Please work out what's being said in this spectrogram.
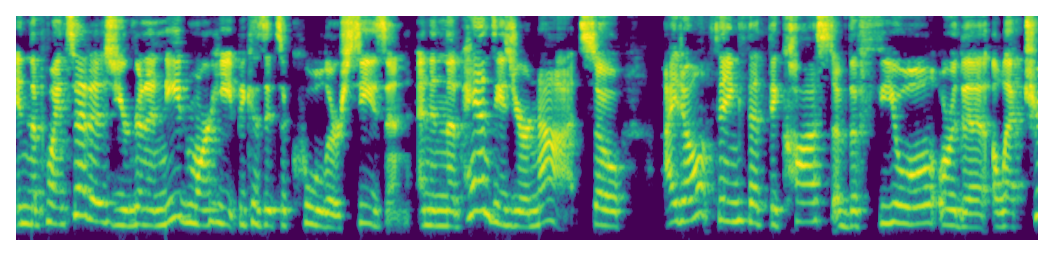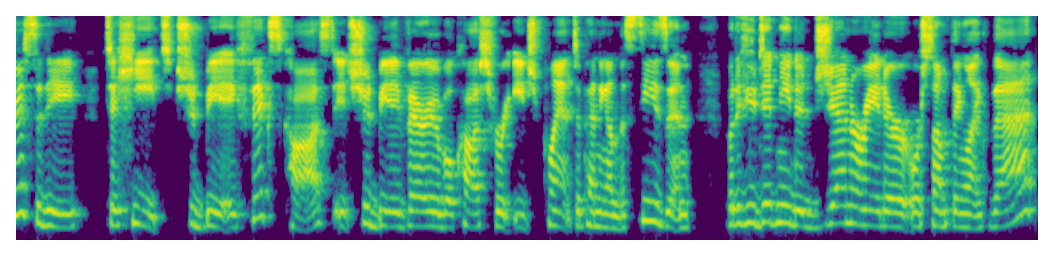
in the poinsettias, you're going to need more heat because it's a cooler season. And in the pansies, you're not. So I don't think that the cost of the fuel or the electricity to heat should be a fixed cost. It should be a variable cost for each plant depending on the season. But if you did need a generator or something like that,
